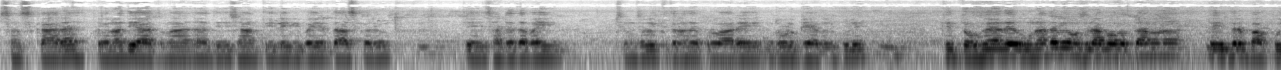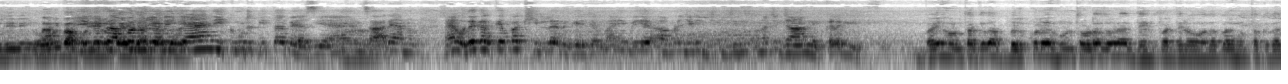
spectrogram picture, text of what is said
ਸੰਸਕਾਰ ਹੈ ਤੇ ਉਹਨਾਂ ਦੀ ਆਤਮਾ ਦੀ ਸ਼ਾਂਤੀ ਲਈ ਵੀ ਬਾਈ ਅਰਦਾਸ ਕਰੋ ਤੇ ਸਾਡੇ ਤਾਂ ਬਾਈ ਸਮਝੋ ਇੱਕ ਤਰ੍ਹਾਂ ਦਾ ਪਰਿਵਾਰ ਹੈ ਰੁਲ ਗਿਆ ਬਿਲਕੁਲ ਹੀ। ਕਿ ਦੋਹਾਂ ਦੇ ਉਹਨਾਂ ਦਾ ਵੀ ਹੌਸਲਾ ਬਹੁਤ ਆ ਹੁਣ ਤੇ ਇੱਧਰ ਬਾਪੂ ਜੀ ਵੀ ਉਹ ਵੀ ਬਾਪੂ ਜੀ ਨੇ ਕਹੀ ਆਪਾਂ ਨੂੰ ਜਾਂਦਾ ਜਾਨੀ ਤਾ। ਐਨ ਇਕਮੁੱਠ ਕੀਤਾ ਪਿਆ ਸੀ ਐਨ ਸਾਰਿਆਂ ਨੂੰ। ਹੈ ਉਹਦੇ ਕਰਕੇ ਆਪਾਂ ਖਿੱਲਰ ਗਏ ਜਮਾਈ ਵੀ ਆਪਣੇ ਜਿਹੜੀ ਜਿਹਨੂੰ ਉਹਨਾਂ ਚ ਜਾਨ ਨਿਕਲ ਗਈ। ਬਾਈ ਹੁਣ ਤੱਕ ਤਾਂ ਬਿਲਕੁਲ ਹੀ ਹੁਣ ਥੋੜਾ ਥੋੜਾ ਦਿਨ ਪਰ ਦਿਨ ਹੋ ਜਾਂਦਾ ਪਰ ਹੁਣ ਤੱਕ ਤਾਂ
